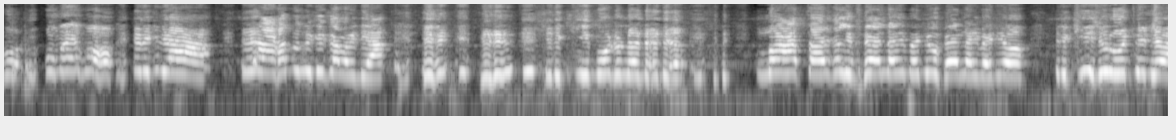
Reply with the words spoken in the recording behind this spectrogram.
গো ও মায় গো এটা কি দিয়া। এ হাতে নাকি কাবার দিয়া? এটা কি করু না না দিয়া মাথা খালি ফ্যান নাই বাইরিও ফ্যান নাই বাইরিও এটা কি শুরু হচ্ছে দিয়া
